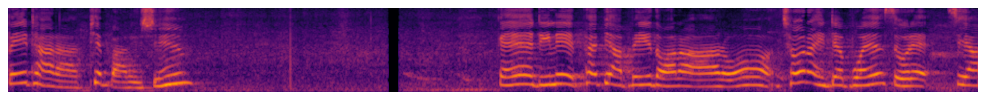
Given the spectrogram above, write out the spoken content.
ပေးထားတာဖြစ်ပါတယ်ရှင်ကဲဒီနေ့ဖက်ပြပေးသွားတာကတော့ချောတိုင်တက်ပွဲဆိုတဲ့ဆရာ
